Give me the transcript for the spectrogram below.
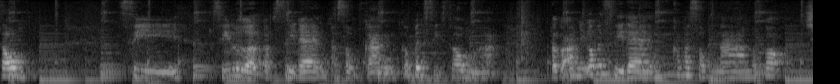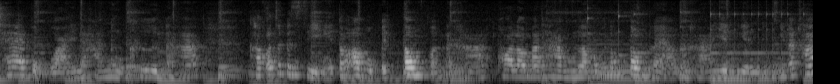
ส้ม สีสีเหลืองกับสีแดงผสมกันก็เป็นสีส้มค่ะ แล้วก็อันนี้ก็เป็นสีแดงก็ผสมน้ำแล้วก็แช่บุกไว้นะคะหนึ่งคืนนะคะเขาก็จะเป็นสีนี้ต้องเอาบุกไปต้มก่อนนะคะ พอเรามาทำเราก็ไม่ต้องต้มแล้วนะคะ เย็นๆอย่างนี้นะคะ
